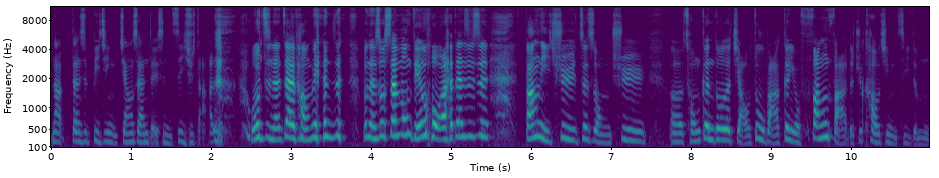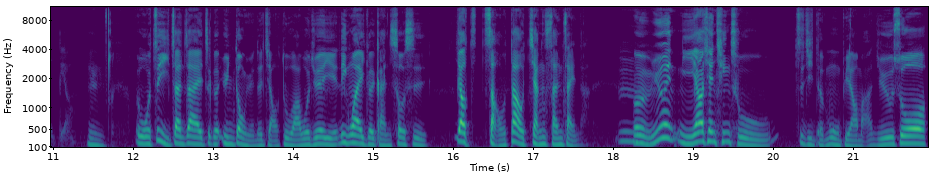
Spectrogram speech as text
那但是毕竟江山得是你自己去打的，我只能在旁边，不能说煽风点火啊，但是是帮你去这种去呃从更多的角度吧，更有方法的去靠近你自己的目标。嗯，我自己站在这个运动员的角度啊，我觉得也另外一个感受是要找到江山在哪。嗯，因为你要先清楚自己的目标嘛，比如说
